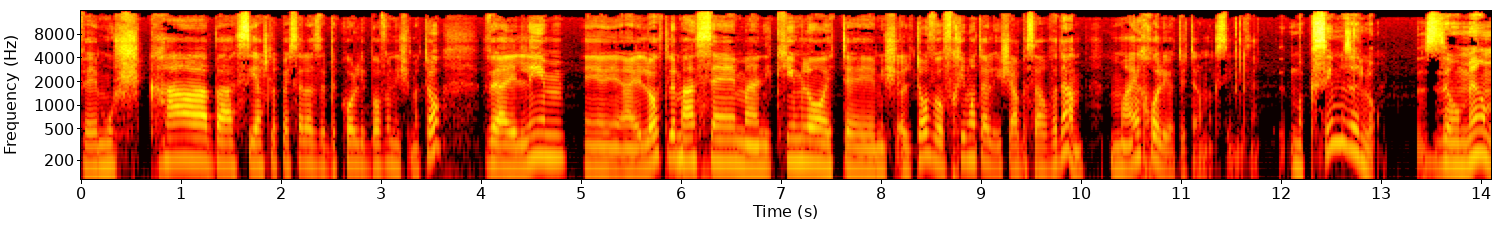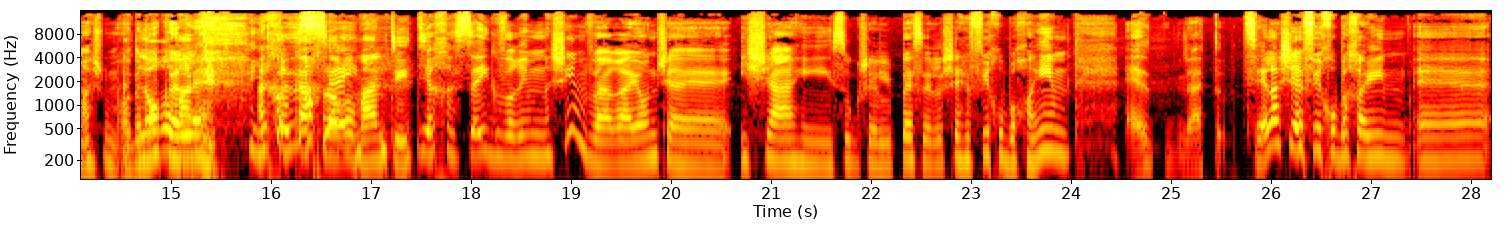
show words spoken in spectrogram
ומושקע בעשייה של הפסל הזה בכל ליבו ונשמתו, והאלים, אה, האלות למעשה, מעניקים לו את אה, משאלתו והופכים אותה לאישה בשר ודם. מה יכול להיות יותר מקסים מזה? מקסים זה לא. זה אומר משהו מאוד לא עמוק על... רומנטית. את כל כך לא רומנטית. יחסי גברים-נשים, והרעיון שאישה היא סוג של פסל שהפיחו בו חיים, אה, צלע שהפיחו בחיים, אה,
